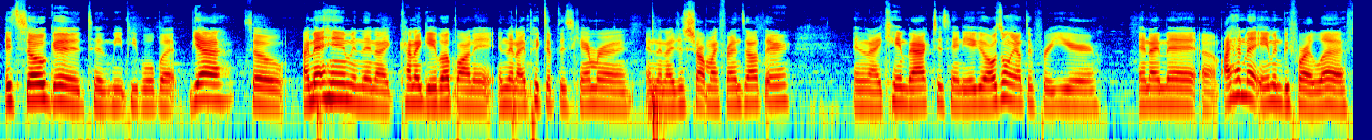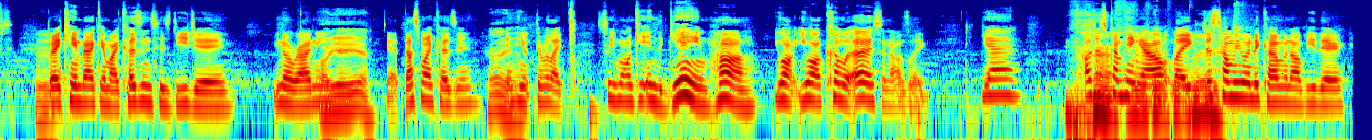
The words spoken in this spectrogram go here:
it's so good to meet people but yeah so i met him and then i kind of gave up on it and then i picked up this camera and then i just shot my friends out there and then i came back to san diego i was only out there for a year and i met um, i had met Eamon before i left Hmm. but i came back and my cousin's his dj you know rodney Oh yeah, yeah. yeah, that's my cousin. Hell yeah. And he, they were like, "So you want to get in the game, huh? You want you want to come with us?" And I was like, "Yeah, I'll just come hang out. Like, just tell me when to come, and I'll be there."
